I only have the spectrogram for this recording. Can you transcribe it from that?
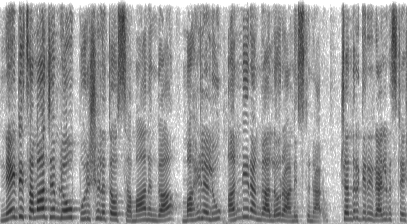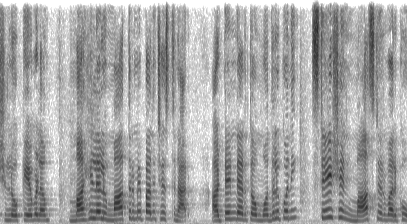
నేటి సమాజంలో పురుషులతో సమానంగా మహిళలు అన్ని రంగాల్లో రాణిస్తున్నారు. చంద్రగిరి రైల్వే స్టేషన్లో కేవలం మహిళలు మాత్రమే పనిచేస్తున్నారు. అటెండర్తో మొదలుకొని స్టేషన్ మాస్టర్ వరకు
